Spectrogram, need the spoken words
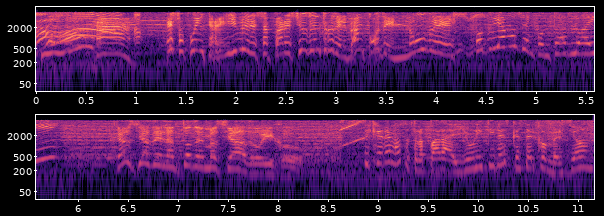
Ah, eso fue increíble. Desapareció dentro del banco de nubes. ¿Podríamos encontrarlo ahí? Ya se adelantó demasiado, hijo. Si queremos atrapar a Yuni, tienes que hacer conversión.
